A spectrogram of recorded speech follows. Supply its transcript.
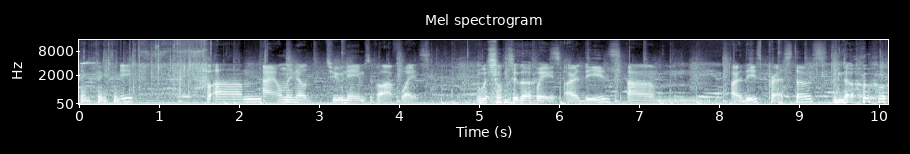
Think, think, think. If, um, I only know two names of off-whites. Which ones are those? Wait, are these, um, are these Prestos? No.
